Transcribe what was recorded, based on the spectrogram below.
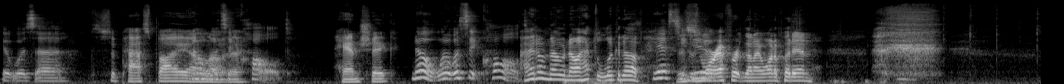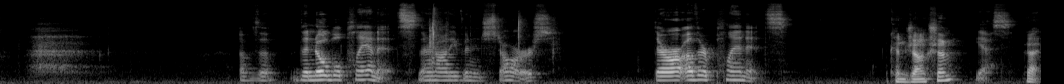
It was a, It's a pass by. I no, don't know. what's it called? Handshake. No, what was it called? I don't know. No, I have to look it up. Yes, you this is do. more effort than I want to put in. of the the noble planets. They're not even stars. There are other planets. Conjunction. Yes. Okay.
